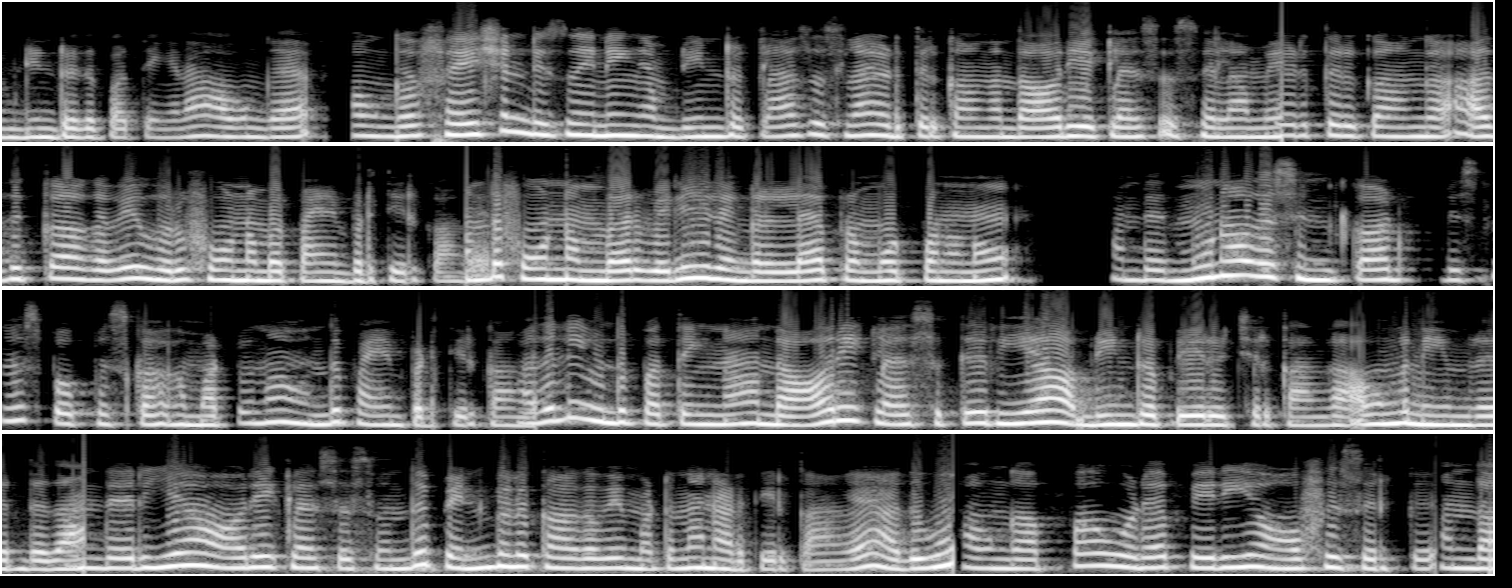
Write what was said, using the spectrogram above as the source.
அப்படின்றத பார்த்தீங்கன்னா அவங்க அவங்க ஃபேஷன் டிசைனிங் அப்படின்ற கிளாஸஸ்லாம் எடுத்திருக்காங்க. அந்த ஆரிய கிளாஸஸ் எல்லாமே எடுத்திருக்காங்க. அதுக்காகவே ஒரு ஃபோன் நம்பர் பயன்படுத்தியிருக்காங்க. அந்த ஃபோன் நம்பர் வெளியிடங்களில் ப்ரமோட் பண்ணணும். அந்த மூணாவது சிம் கார்டு பிஸ்னஸ் பர்பஸ்க்காக மட்டும்தான் வந்து பயன்படுத்தியிருக்காங்க. அதுலேயும் வந்து பார்த்தீங்கன்னா அந்த ஆரி கிளாஸுக்கு ரியா அப்படின்ற பேர் வச்சுருக்காங்க. அவங்க நேமில் இருந்து தான் அந்த ரியா ஆரி கிளாஸஸ் வந்து பெண்களுக்காகவே மட்டும்தான் நடத்தியிருக்காங்க. அதுவும் அவங்க அப்பாவோட பெரிய ஆஃபீஸ் இருக்குது அந்த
